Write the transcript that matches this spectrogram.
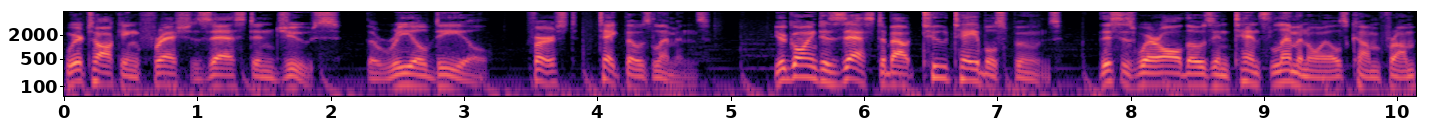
We're talking fresh zest and juice, the real deal. First, take those lemons. You're going to zest about two tablespoons. This is where all those intense lemon oils come from,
